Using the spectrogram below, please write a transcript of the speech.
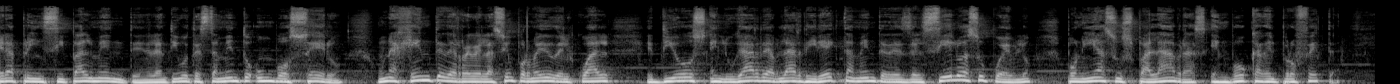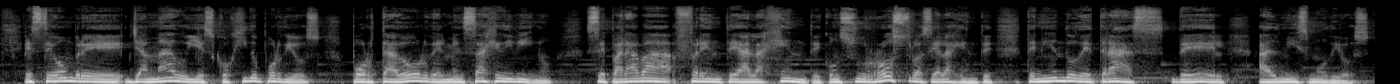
era principalmente en el Antiguo Testamento un vocero, un agente de revelación por medio del cual Dios, en lugar de hablar directamente desde el cielo a su pueblo, ponía sus palabras en boca del profeta. Este hombre llamado y escogido por Dios, portador del mensaje divino, se paraba frente a la gente, con su rostro hacia la gente, teniendo detrás de él al mismo Dios.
